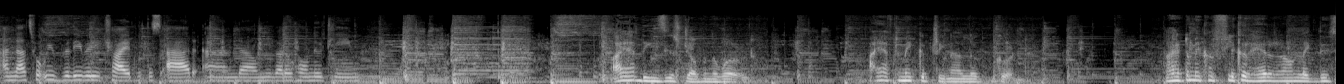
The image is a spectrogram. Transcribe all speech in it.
and that's what we've really, really tried with this ad. And um, we got a whole new team. I have the easiest job in the world. I have to make Katrina look good. I had to make her flick her hair around like this.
